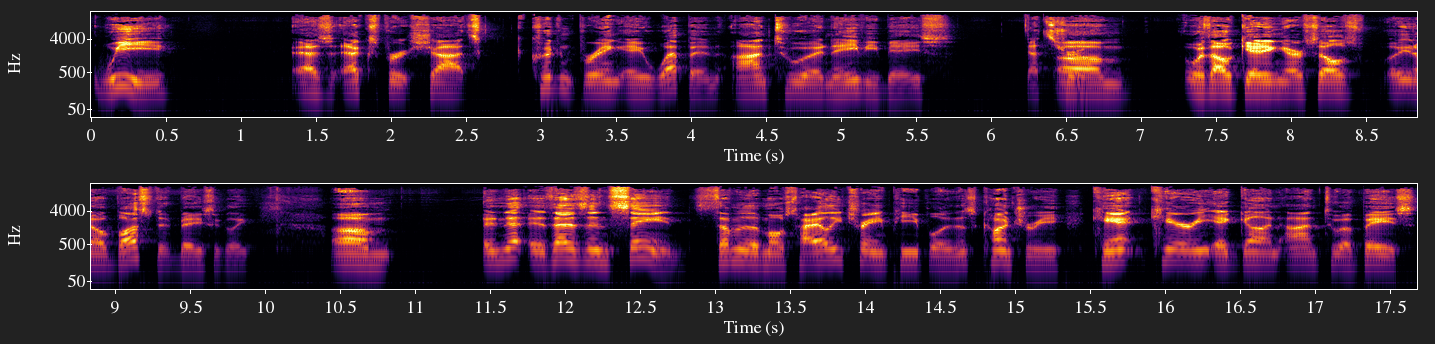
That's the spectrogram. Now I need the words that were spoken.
We, as expert shots, couldn't bring a weapon onto a Navy base. That's true. Um, without getting ourselves, you know, busted, basically. Um, and that, that is insane. Some of the most highly trained people in this country can't carry a gun onto a base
